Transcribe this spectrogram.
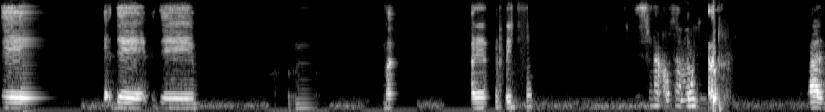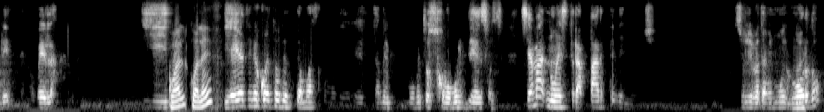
de, de, de es una cosa muy grande de novela. Y, ¿Cuál? ¿Cuál es? Y ella tiene cuentos de temas también momentos como muy densos. Se llama Nuestra parte de noche. Es un libro también muy gordo.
